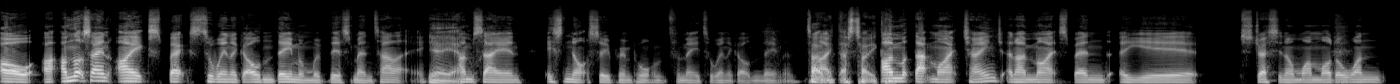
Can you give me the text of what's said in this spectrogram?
Oh, I, I'm not saying I expect to win a golden demon with this mentality. Yeah, yeah. I'm saying it's not super important for me to win a golden demon. totally, Like, that's totally. Cool. I'm that might change, and I might spend a year stressing on one model one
